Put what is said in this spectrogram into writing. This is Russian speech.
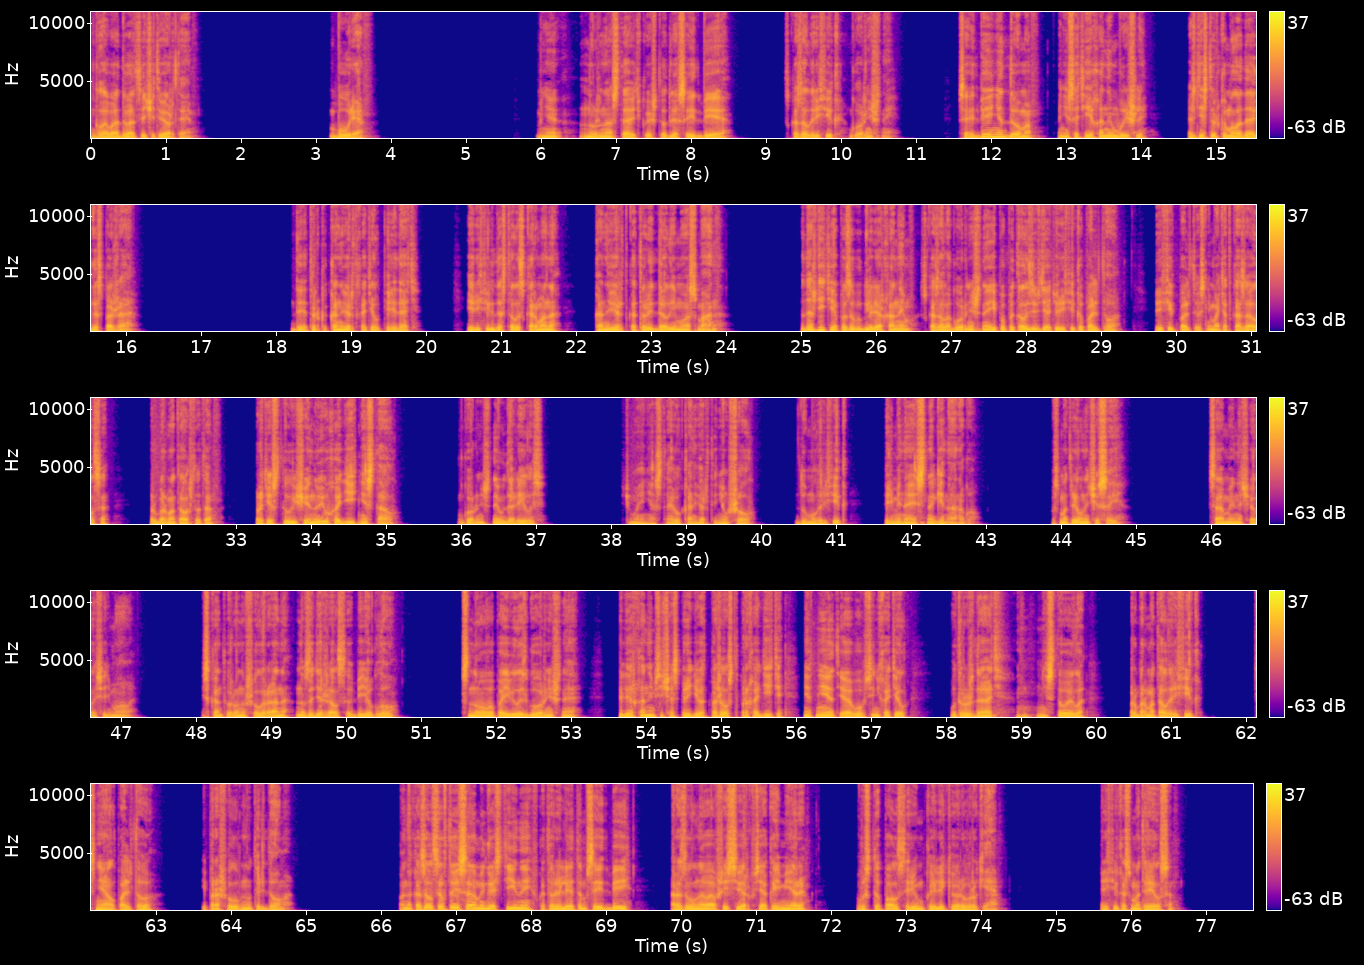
Глава двадцать четвертая. Буря. «Мне нужно оставить кое-что для Саидбея», — сказал Рефик горничной. «Саидбея нет дома. Они с Атия вышли. Здесь только молодая госпожа». Да я только конверт хотел передать. И Рефик достал из кармана конверт, который дал ему Осман. «Подождите, я позову Гюлер сказала горничная и попыталась взять у Рефика пальто. Рефик пальто снимать отказался, пробормотал что-то протестующее, но и уходить не стал. Горничная удалилась. «Почему я не оставил конверт и не ушел?» — думал Рефик, переминаясь с ноги на ногу. Посмотрел на часы. Самое начало седьмого. Из конторы он ушел рано, но задержался в биоглу. Снова появилась горничная. «Элер Ханым сейчас придет. Пожалуйста, проходите». «Нет-нет, я вовсе не хотел утруждать. Не стоило», — пробормотал Рефик. Снял пальто и прошел внутрь дома. Он оказался в той самой гостиной, в которой летом Саидбей, разволновавшись сверх всякой меры, выступал с рюмкой ликера в руке. Рефик осмотрелся.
